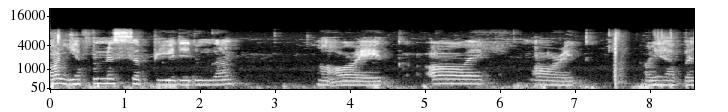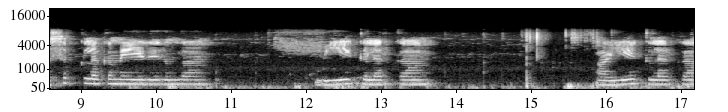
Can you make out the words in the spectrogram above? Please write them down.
और यहाँ पर मैं सब ये दे दूँगा। हाँ और एक और एक और एक, और यहाँ पर सब कलर का मैं ये दे दूँगा। ये कलर का, और ये कलर का,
